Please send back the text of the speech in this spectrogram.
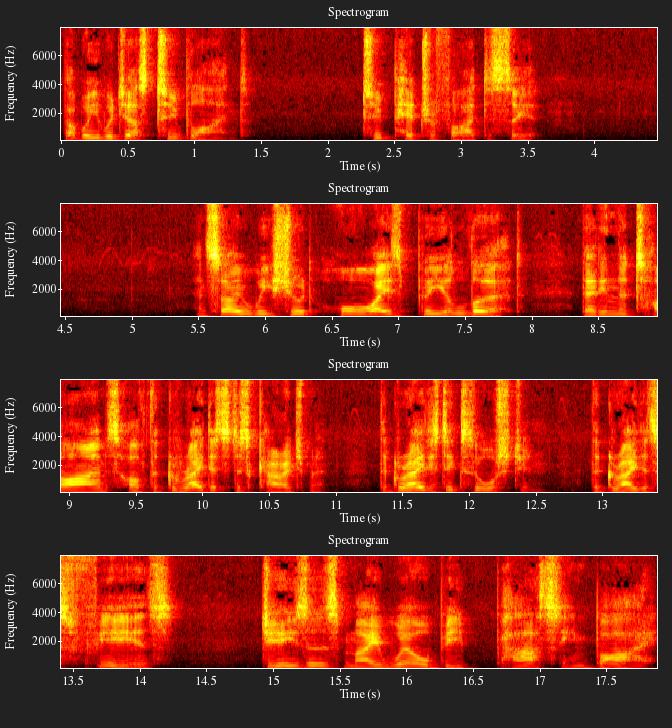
But we were just too blind, too petrified to see it. And so we should always be alert that in the times of the greatest discouragement, the greatest exhaustion, the greatest fears, Jesus may well be passing by,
